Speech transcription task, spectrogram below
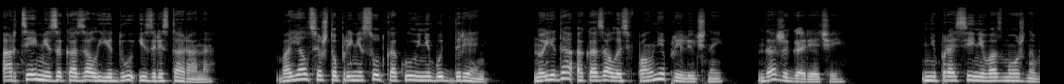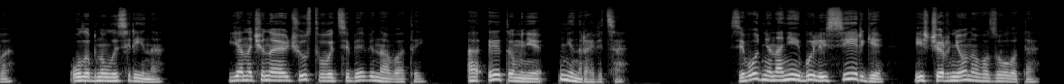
Артемий заказал еду из ресторана. Боялся, что принесут какую-нибудь дрянь, но еда оказалась вполне приличной, даже горячей. «Не проси невозможного», — улыбнулась Рина. «Я начинаю чувствовать себя виноватой а это мне не нравится. Сегодня на ней были серьги из чернёного золота.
